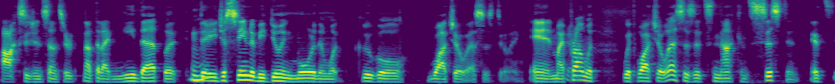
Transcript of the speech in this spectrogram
oxygen sensor. Not that I need that, but mm-hmm. they just seem to be doing more than what Google Watch OS is doing. And my problem with with Watch OS is it's not consistent. It's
